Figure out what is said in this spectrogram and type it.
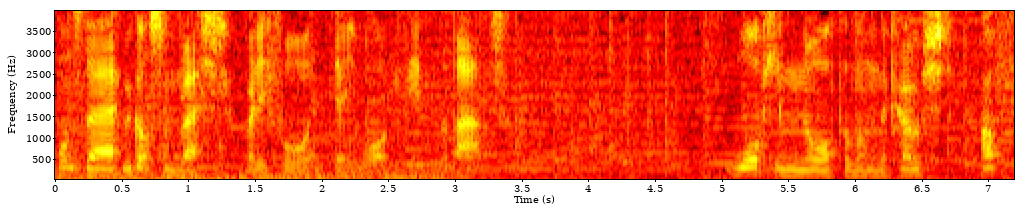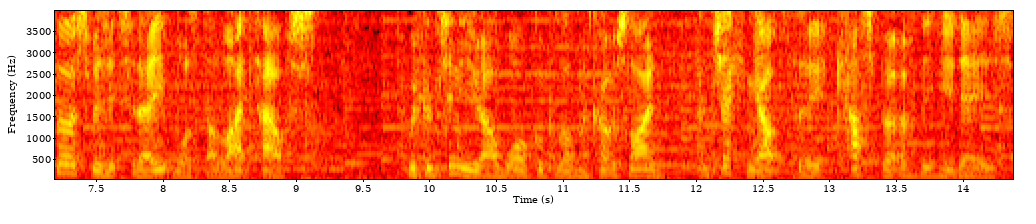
Once there, we got some rest, ready for day one in Rabat. Walking north along the coast, our first visit today was the lighthouse. We continued our walk up along the coastline and checking out the Kasbah of the Udayas,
